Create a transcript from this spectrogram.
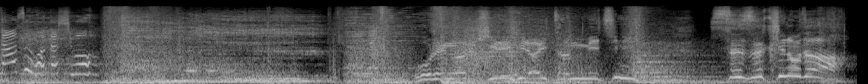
なぜ私を俺が切り開いた道に続くのだ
